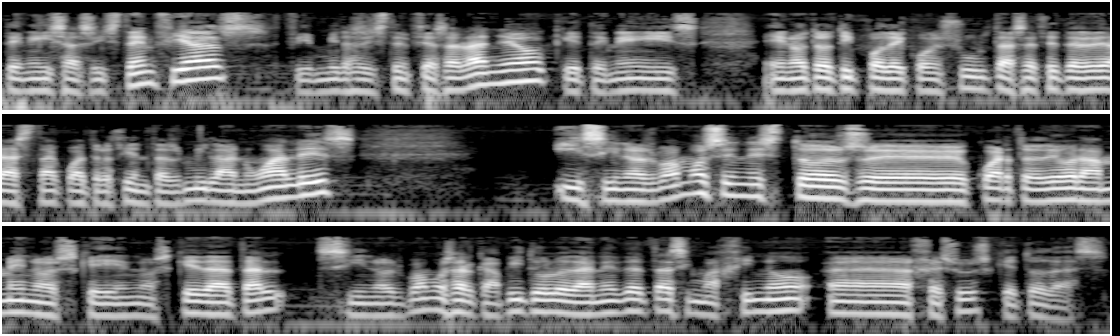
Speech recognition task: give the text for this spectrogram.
tenéis asistencias, 100.000 asistencias al año, que tenéis en otro tipo de consultas, etcétera, hasta 400.000 anuales. Y si nos vamos en estos eh, cuarto de hora menos que nos queda tal, si nos vamos al capítulo de anécdotas, imagino, eh, Jesús, que todas.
